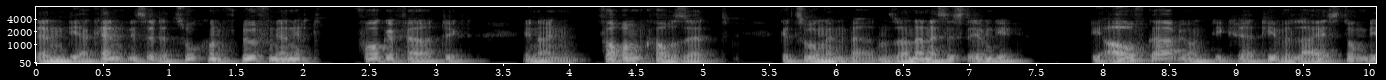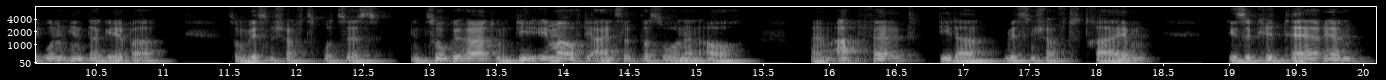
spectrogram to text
denn die Erkenntnisse der Zukunft dürfen ja nicht vorgefertigt in ein Formkorsett gezwungen werden, sondern es ist eben die, die Aufgabe und die kreative Leistung, die unhintergehbar zum Wissenschaftsprozess hinzugehört und die immer auf die Einzelpersonen auch ähm, abfällt, die da Wissenschaft treiben, diese Kriterien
